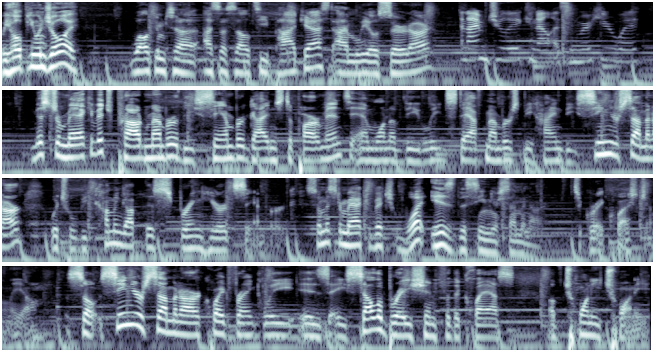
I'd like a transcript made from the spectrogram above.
We hope you enjoy. Welcome to SSLT Podcast. I'm Leo Serdar. And I'm Julia Canellis, and we're here with Mr. Makovich, proud member of the Sandburg Guidance Department and one of the lead staff members behind the senior seminar, which will be coming up this spring here at Sandburg. So, Mr. Makovich, what is the senior seminar? It's a great question, Leo. So, senior seminar, quite frankly, is a celebration for the class of 2020.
